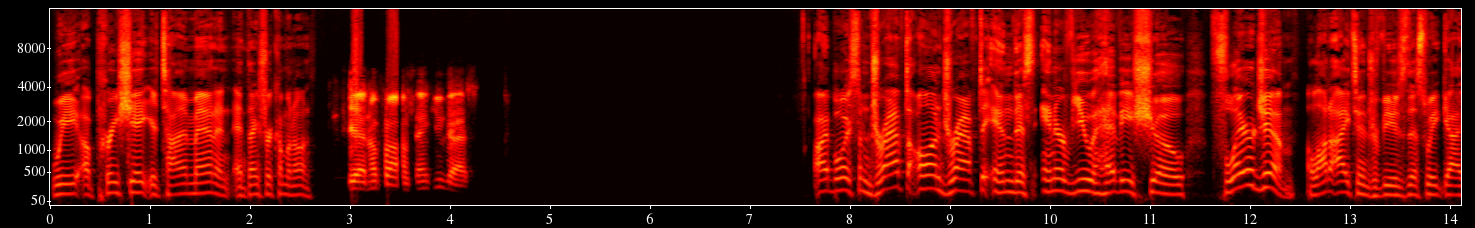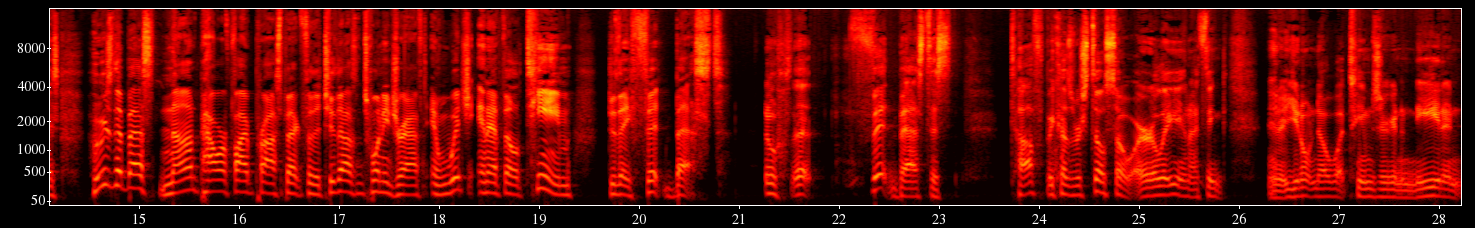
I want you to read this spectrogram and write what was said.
We appreciate your time, man, and, and thanks for coming on. Yeah, no problem. Thank you guys. All right, boys, some draft on draft to end this interview heavy show. Flair Jim, a lot of iTunes reviews this week, guys. Who's the best non Power Five prospect for the 2020 draft, and which NFL team do they fit best? Ooh, that fit best is tough because we're still so early, and I think you know you don't know what teams you're going to need, and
